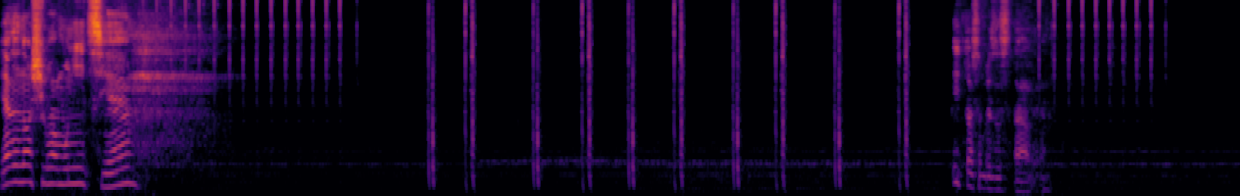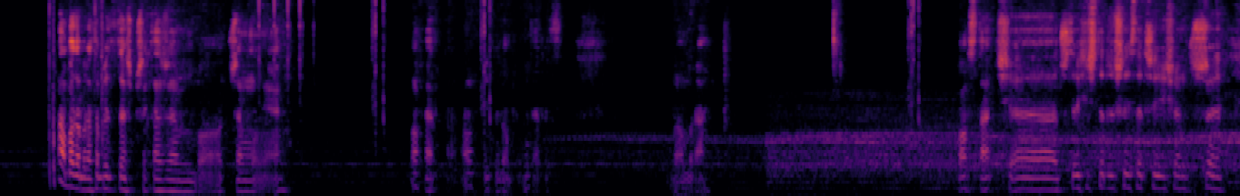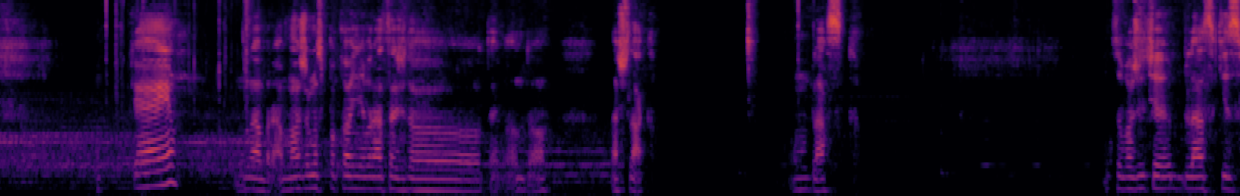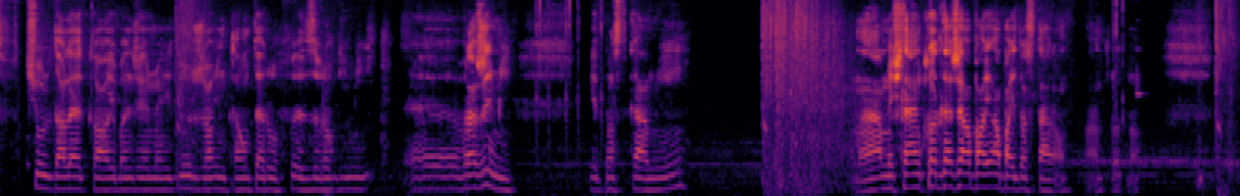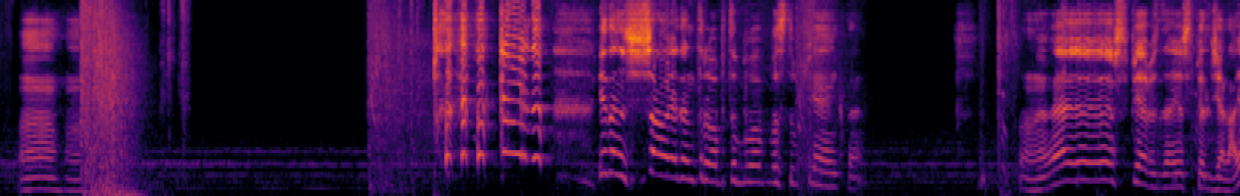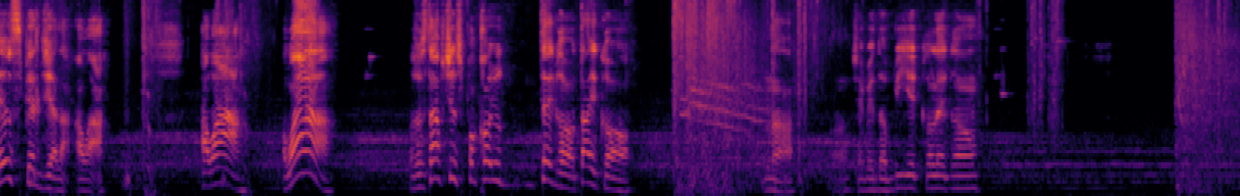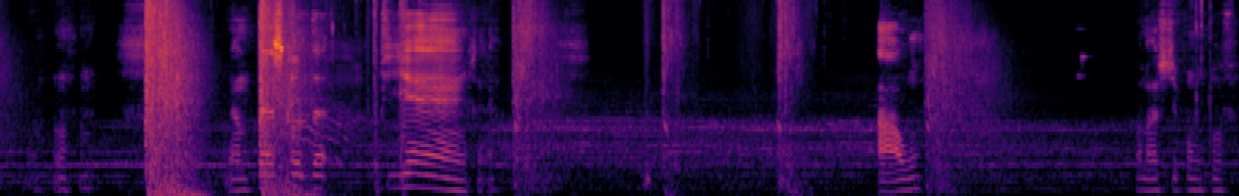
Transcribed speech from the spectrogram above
Jan nosił amunicję. I to sobie zostawię. A, bo dobra, to też przekażemy, bo czemu nie? Oferta. I to dobry interes. Dobra. Postać e, 44 663. Okej. Dobra, możemy spokojnie wracać do tego, do na szlak. Blask. Zauważycie, blask jest w ciul daleko i będziemy mieli dużo encounterów z wrogimi, e, wrażymi jednostkami. A, myślałem, kurde, że obaj, obaj dostaną. A, trudno. Mhm. Jeden strzał, jeden trup, to było po prostu piękne. E, e, już spierdzę, już spierdziela, już spierdziela, ała. Ała! Ała! Zostawcie w spokoju tego, Tajko. No. no ciebie dobiję, kolego. Ja też, kurde. Pięknie. Au. 12 punktów.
